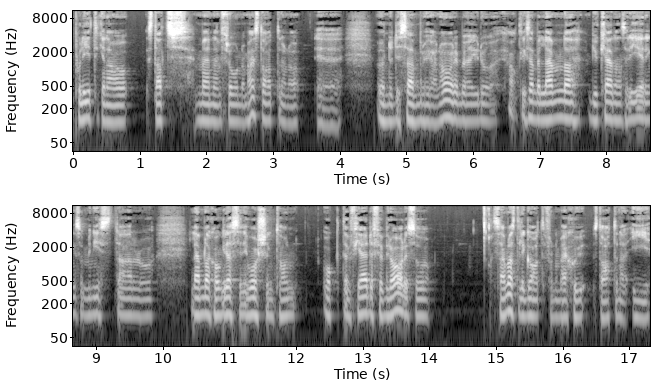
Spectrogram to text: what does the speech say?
politikerna och statsmännen från de här staterna då eh, under december och januari börjar ju då ja, till exempel lämna Buchanans regering som ministrar och lämna kongressen i Washington. Och den 4 februari så samlas delegater från de här sju staterna i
